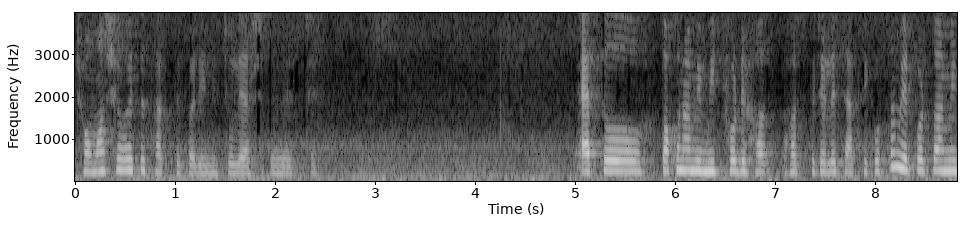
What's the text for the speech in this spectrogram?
ছ মাসও হয়তো থাকতে পারিনি, চলে আসতে হয়েছে। এত, তখন আমি মিডফোর্ডে হসপিটালে চাকরি করতাম। এরপর তো আমি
